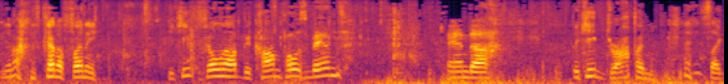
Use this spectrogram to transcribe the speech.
you know, it's kind of funny. You keep filling up your compost bins and uh, they keep dropping. it's like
